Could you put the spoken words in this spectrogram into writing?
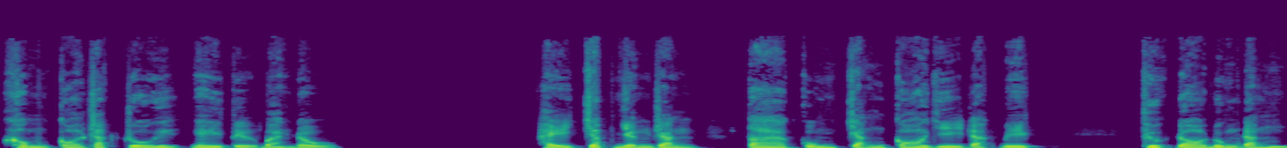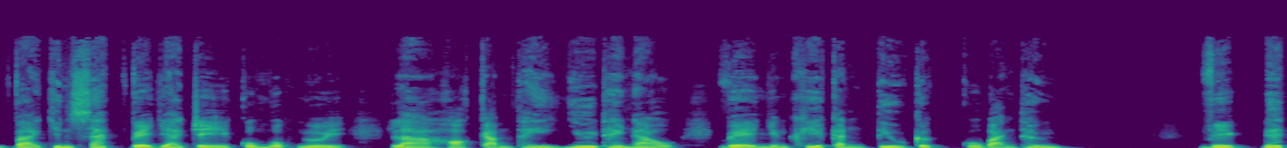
không có rắc rối ngay từ ban đầu. Hãy chấp nhận rằng ta cũng chẳng có gì đặc biệt. Thước đo đúng đắn và chính xác về giá trị của một người là họ cảm thấy như thế nào về những khía cạnh tiêu cực của bản thân. Việc đết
